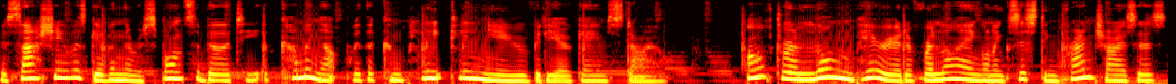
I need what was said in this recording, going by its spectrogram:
Hisashi was given the responsibility of coming up with a completely new video game style. After a long period of relying on existing franchises,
